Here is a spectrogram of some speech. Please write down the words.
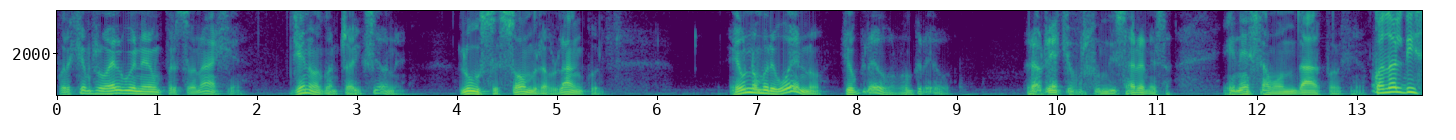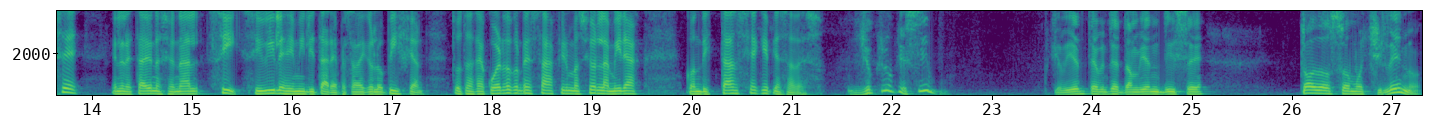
Por ejemplo, Elwin es un personaje lleno de contradicciones, luces, sombras, blancos. Es un hombre bueno, yo creo, lo creo. Pero habría que profundizar en esa, en esa bondad, por ejemplo. Cuando él dice en el Estadio Nacional, sí, civiles y militares, a pesar de que lo pifian, ¿tú estás de acuerdo con esa afirmación? ¿La miras con distancia? ¿Qué piensas de eso? Yo creo que sí que evidentemente también dice, todos somos chilenos.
